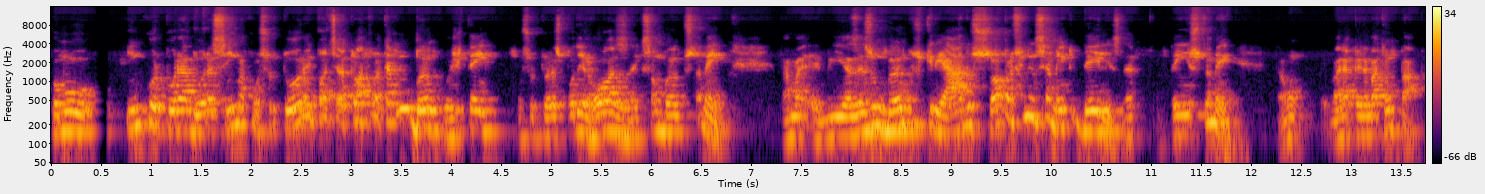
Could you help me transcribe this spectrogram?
como incorporadora, sim, uma construtora, e pode atuar até como um banco. Hoje tem construtoras poderosas, né, que são bancos também. Tá? E às vezes um banco criado só para financiamento deles, né? Tem isso também. Então, vale a pena bater um papo.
